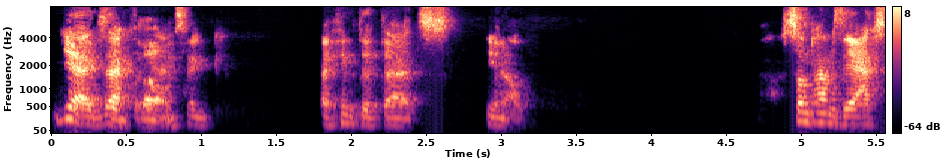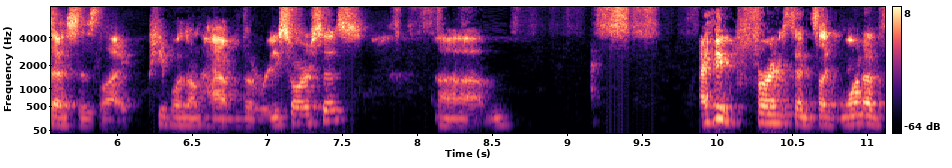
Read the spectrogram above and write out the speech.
Yeah, exactly. I think I think that that's you know sometimes the access is like people don't have the resources. Um, I think, for instance, like one of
